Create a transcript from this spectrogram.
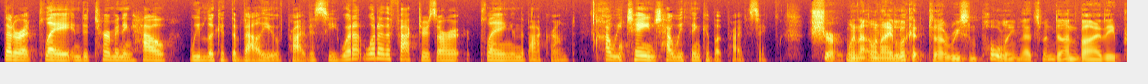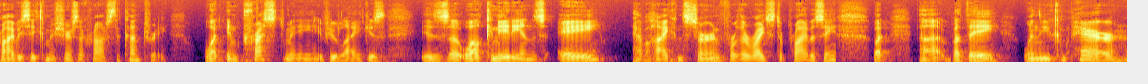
that are at play in determining how we look at the value of privacy? What, what other factors are playing in the background? How we change how we think about privacy? Sure. When I, when I look at uh, recent polling that's been done by the privacy commissioners across the country, what impressed me, if you like, is is uh, well, Canadians a have a high concern for their rights to privacy, but uh, but they when you compare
